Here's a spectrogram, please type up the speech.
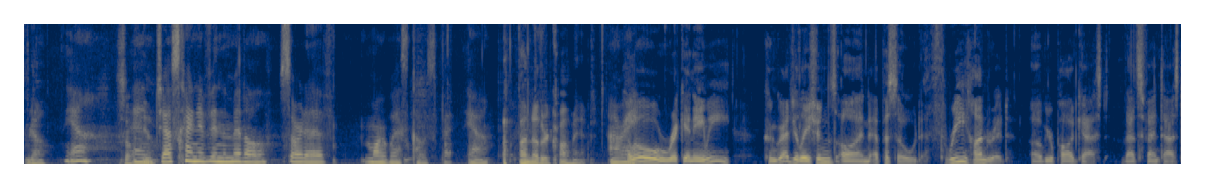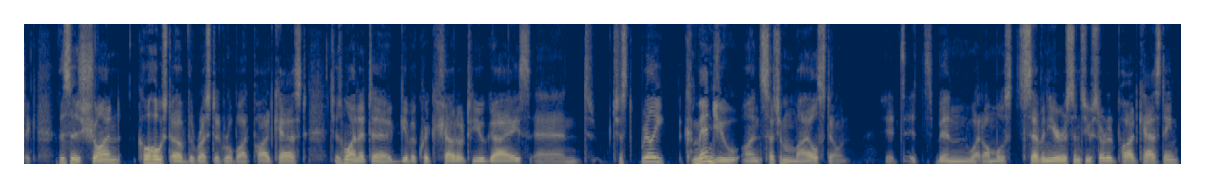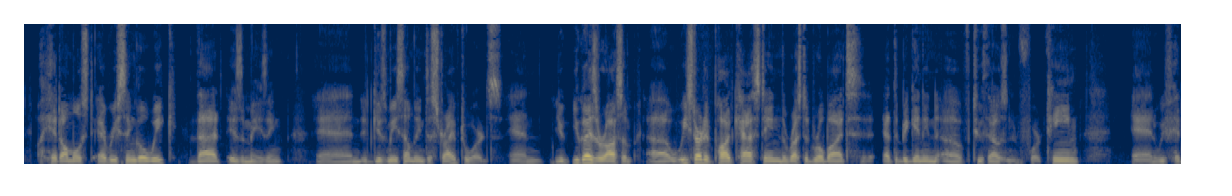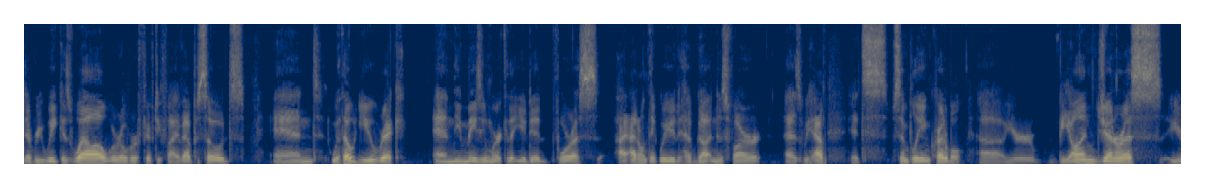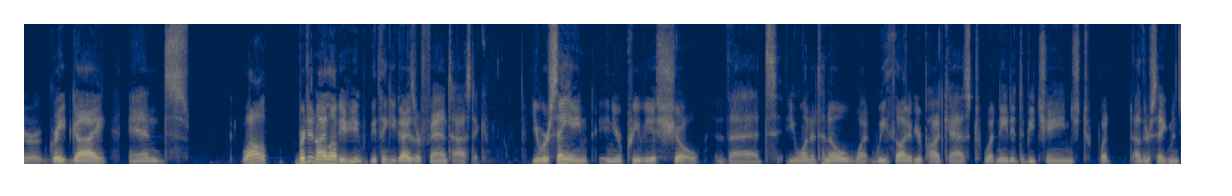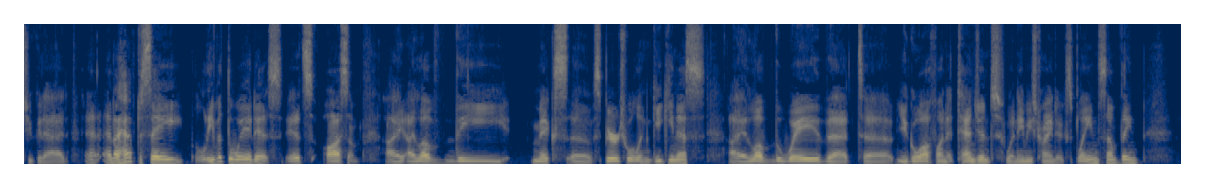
Yeah. Yeah. So, and yeah. just kind of in the middle, sort of more west coast, but yeah. Another comment. All right. Hello, Rick and Amy. Congratulations on episode 300 of your podcast. That's fantastic. This is Sean, co host of the Rusted Robot podcast. Just wanted to give a quick shout out to you guys and just really commend you on such a milestone. It's it's been what almost seven years since you started podcasting. Hit almost every single week. That is amazing, and it gives me something to strive towards. And you you guys are awesome. Uh, we started podcasting the Rusted Robot at the beginning of 2014, and we've hit every week as well. We're over 55 episodes, and without you, Rick, and the amazing work that you did for us, I, I don't think we'd have gotten as far as we have. It's simply incredible. Uh, you're beyond generous. You're a great guy, and well, Bridget and I love you. you. We think you guys are fantastic. You were saying in your previous show that you wanted to know what we thought of your podcast, what needed to be changed, what other segments you could add. And, and I have to say, leave it the way it is. It's awesome. I, I love the mix of spiritual and geekiness. I love the way that uh, you go off on a tangent when Amy's trying to explain something.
